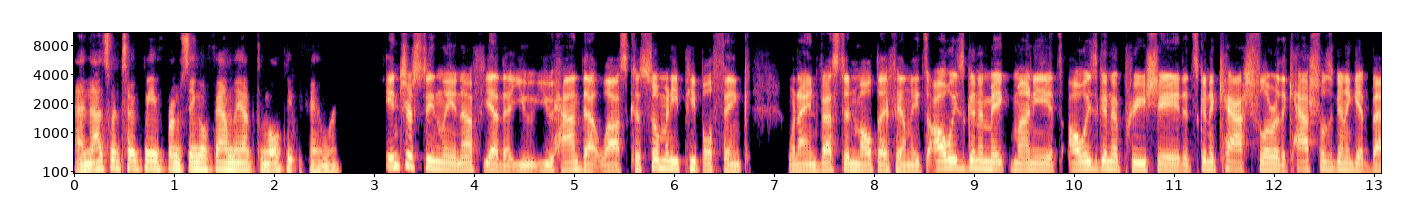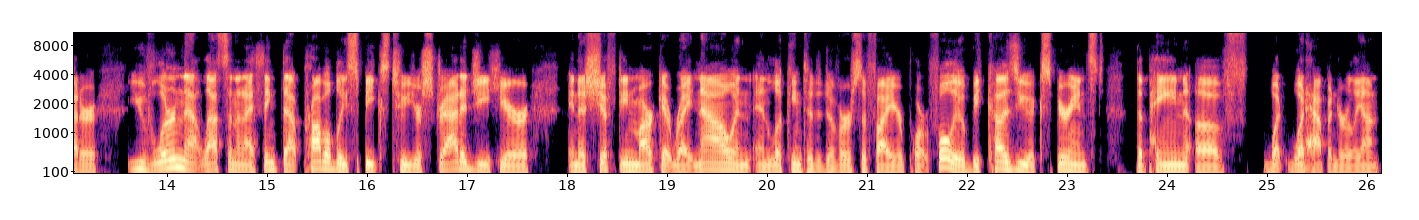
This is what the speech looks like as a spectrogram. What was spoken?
and that's what took me from single family up to multifamily interestingly enough yeah that you you had that loss because so many people think when I invest in multifamily, it's always going to make money. It's always going to appreciate. It's going to cash flow, or the cash flow is going to get better. You've learned that lesson. And I think that probably speaks to your strategy here in a shifting market right now and, and looking to diversify your portfolio because you experienced the pain of what what happened early on.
